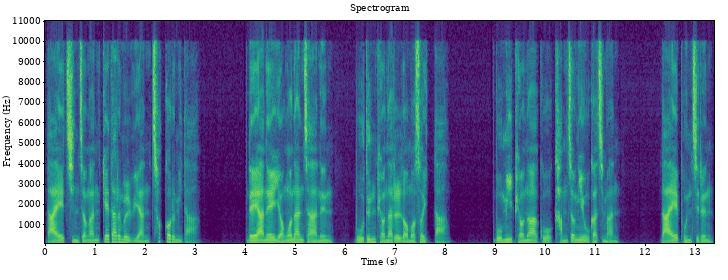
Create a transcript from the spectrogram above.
나의 진정한 깨달음을 위한 첫걸음이다. 내 안의 영원한 자아는 모든 변화를 넘어서 있다. 몸이 변화하고 감정이 오가지만 나의 본질은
